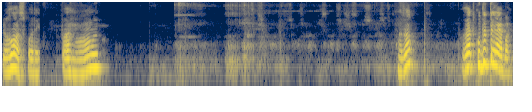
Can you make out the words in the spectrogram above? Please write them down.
Господи! Погнали! Назад? Рад куди треба.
